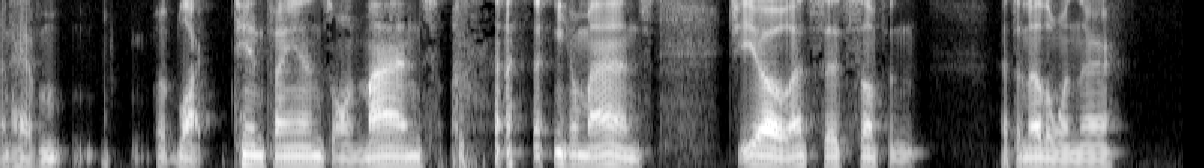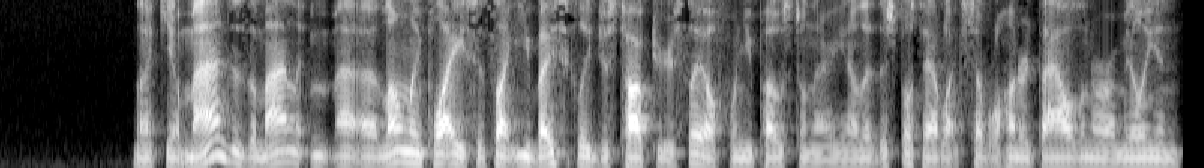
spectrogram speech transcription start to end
I'd have uh, like ten fans on Minds, you know, Minds Geo, that's that's something. That's another one there. Like you know, Minds is a, mind, a lonely place. It's like you basically just talk to yourself when you post on there. You know that they're supposed to have like several hundred thousand or a million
